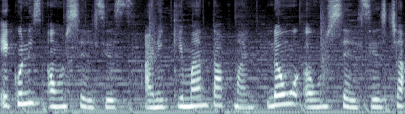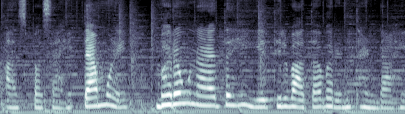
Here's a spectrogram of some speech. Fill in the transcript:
एकोणीस अंश सेल्सिअस आणि किमान तापमान नऊ अंश सेल्सिअसच्या आसपास आहे. त्यामुळे भर उन्हाळ्यातही येथील वातावरण थंड आहे.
